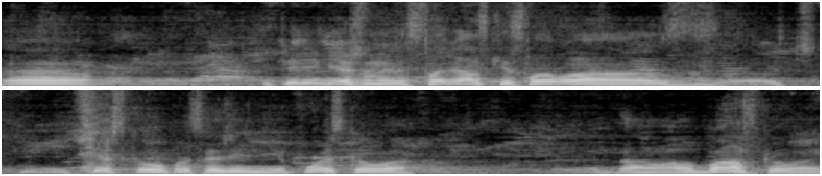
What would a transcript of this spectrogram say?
э, перемешаны славянские слова чешского происхождения, польского, там, албанского,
